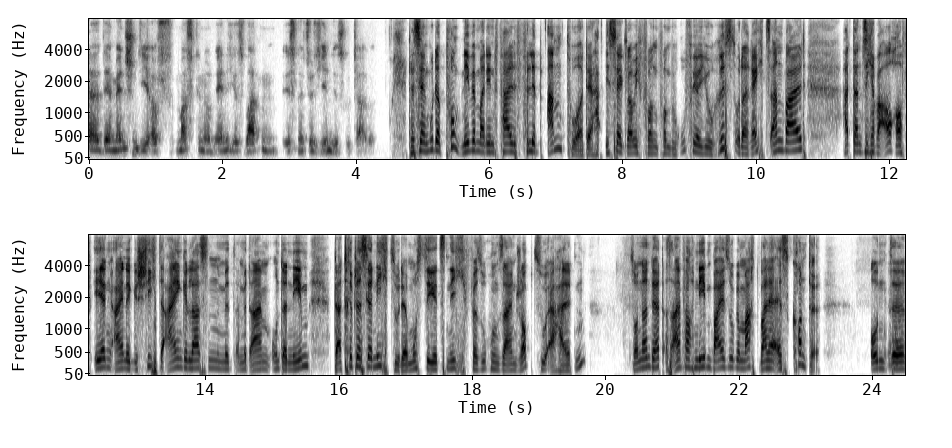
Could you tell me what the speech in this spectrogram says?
der Menschen, die auf Masken und ähnliches warten, ist natürlich indiskutabel. Das ist ja ein guter Punkt. Nehmen wir mal den Fall Philipp Amthor. Der ist ja, glaube ich, von, vom Beruf her Jurist oder Rechtsanwalt, hat dann sich aber auch auf irgendeine Geschichte eingelassen mit, mit einem Unternehmen. Da trifft das ja nicht zu. Der musste jetzt nicht versuchen, seinen Job zu erhalten, sondern der hat das einfach nebenbei so gemacht, weil er es konnte. Und ja.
